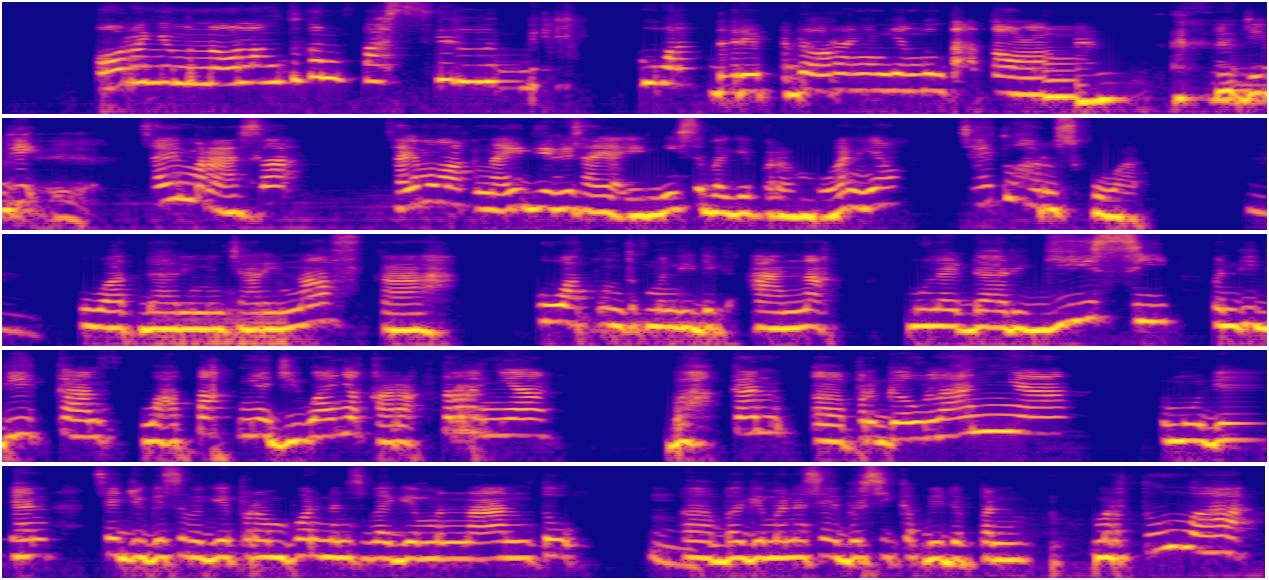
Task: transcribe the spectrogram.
orang yang menolong itu kan pasti lebih kuat daripada orang yang, yang minta tolong. kan. Nah, jadi Iya. saya merasa saya memaknai diri saya ini sebagai perempuan yang saya tuh harus kuat. Hmm. Kuat dari mencari nafkah, kuat untuk mendidik anak, mulai dari gizi, pendidikan, wataknya, jiwanya, karakternya, bahkan eh, pergaulannya. Kemudian saya juga sebagai perempuan dan sebagai menantu, Hmm. eh, bagaimana saya bersikap di depan mertua.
